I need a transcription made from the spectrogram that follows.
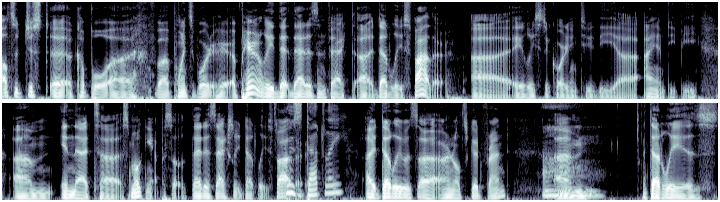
Also, just a, a couple uh, uh, points of order here. Apparently, that that is in fact uh, Dudley's father, uh, at least according to the uh, IMDb. Um, in that uh, smoking episode, that is actually Dudley's father. Who's Dudley? uh, Dudley was uh, Arnold's good friend. Oh. Um, Dudley is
